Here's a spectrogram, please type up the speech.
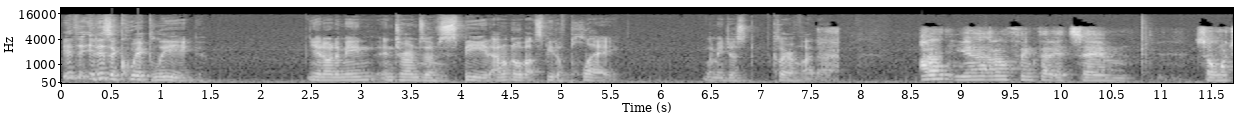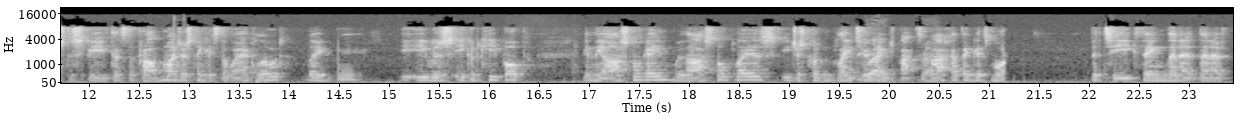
it. It is a quick league. You know what I mean in terms of speed. I don't know about speed of play. Let me just clarify that. I don't. Yeah, I don't think that it's um, so much the speed that's the problem. I just think it's the workload. Like Mm. he, he was, he could keep up in the Arsenal game with Arsenal players. He just couldn't play two Right, games back to right. back. I think it's more fatigue thing than a than a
